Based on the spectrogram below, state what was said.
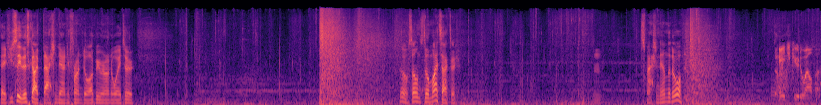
hey, if you see this guy bashing down your front door, I'd be running away too. Oh, someone stole my tactic. Hmm. Smashing down the door. HQ to Alpha.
